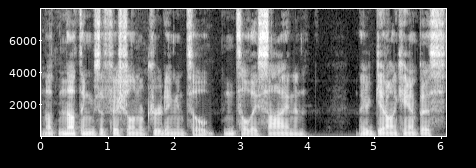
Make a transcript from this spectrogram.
No, nothing's official in recruiting until until they sign and they get on campus.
